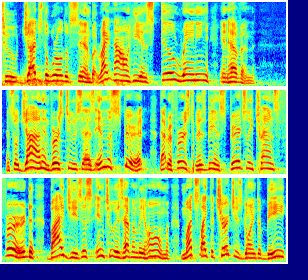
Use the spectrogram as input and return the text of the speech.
to judge the world of sin, but right now He is still reigning in heaven. And so John in verse 2 says, In the Spirit, that refers to his being spiritually transferred by Jesus into his heavenly home, much like the church is going to be,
